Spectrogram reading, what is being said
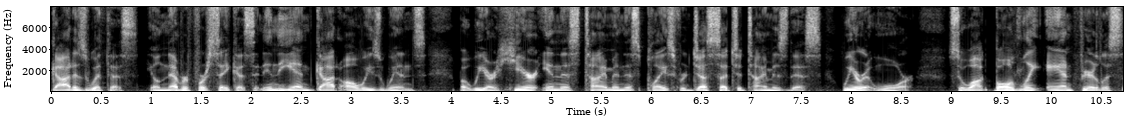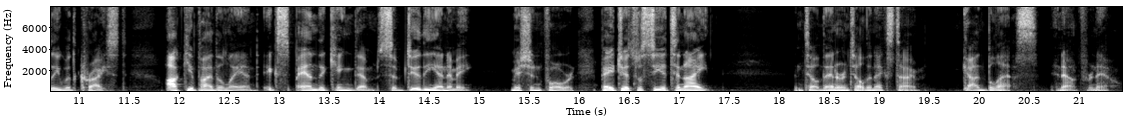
God is with us. He'll never forsake us. And in the end, God always wins. But we are here in this time, in this place, for just such a time as this. We are at war. So walk boldly and fearlessly with Christ. Occupy the land, expand the kingdom, subdue the enemy. Mission forward. Patriots, we'll see you tonight. Until then or until the next time, God bless and out for now.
